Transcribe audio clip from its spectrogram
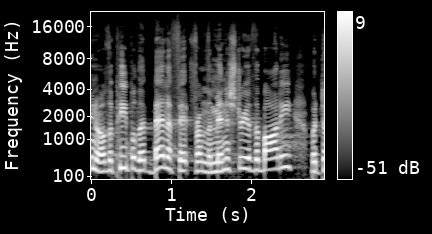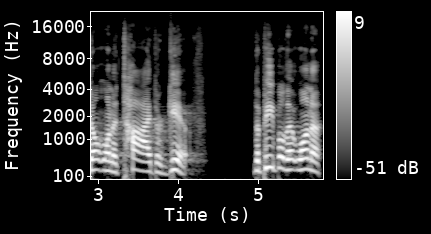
You know, the people that benefit from the ministry of the body but don't want to tithe or give. The people that want to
